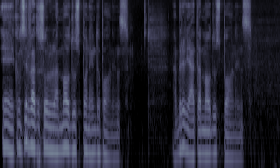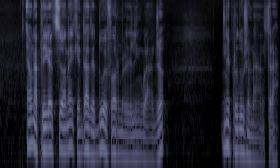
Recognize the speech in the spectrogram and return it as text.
eh, conservato solo la modus ponendo ponens, abbreviata modus ponens è un'applicazione che date due formule del linguaggio ne produce un'altra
